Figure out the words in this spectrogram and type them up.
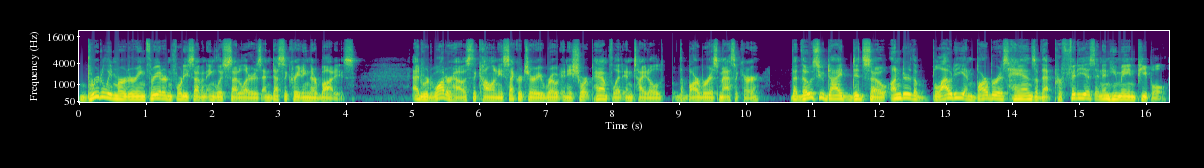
brutally murdering 347 English settlers and desecrating their bodies. Edward Waterhouse, the colony's secretary, wrote in a short pamphlet entitled The Barbarous Massacre that those who died did so under the blouty and barbarous hands of that perfidious and inhumane people,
